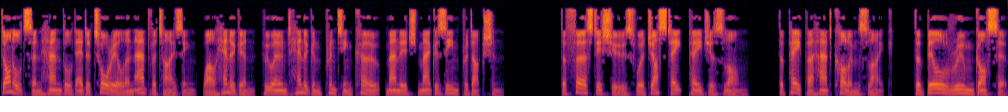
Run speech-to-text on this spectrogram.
Donaldson handled editorial and advertising, while Hennegan, who owned Hennegan Printing Co., managed magazine production. The first issues were just eight pages long. The paper had columns like, the Bill Room Gossip,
